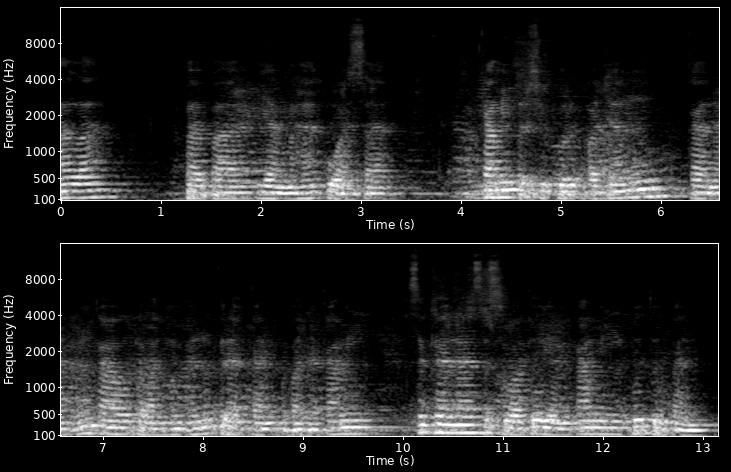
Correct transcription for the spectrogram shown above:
Allah Bapa yang Maha Kuasa, kami bersyukur kepadamu karena Engkau telah menganugerahkan kepada kami segala sesuatu yang kami butuhkan.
